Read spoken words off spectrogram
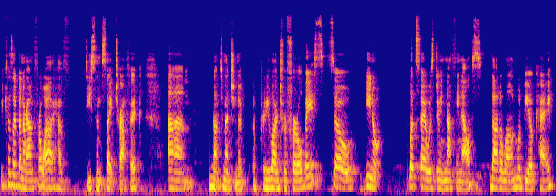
because I've been around for a while, I have decent site traffic, um, not to mention a, a pretty large referral base. So, you know, let's say I was doing nothing else, that alone would be okay.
